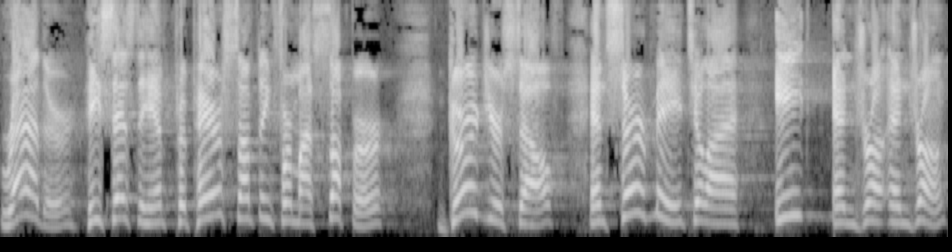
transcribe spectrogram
rather, he says to him, prepare something for my supper, gird yourself, and serve me till I eat and drunk, and drunk,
